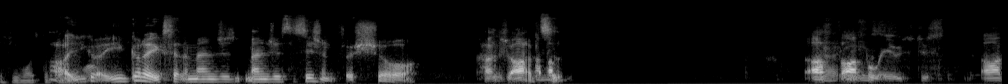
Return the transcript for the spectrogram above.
if he wants to. Oh, bring you him got on. you got to accept the manager's manager's decision for sure. Hundred- I, I, Absolutely. I, No, I thought is- it was just I,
